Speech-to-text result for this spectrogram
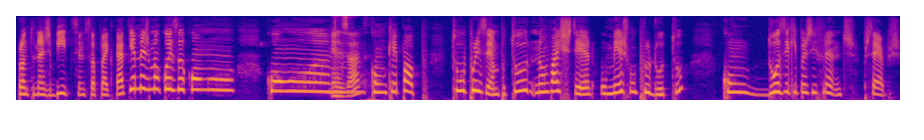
pronto, nas beats and stuff like that, e a mesma coisa com o, com, um, com o K-pop tu, por exemplo, tu não vais ter o mesmo produto com duas equipas diferentes, percebes?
